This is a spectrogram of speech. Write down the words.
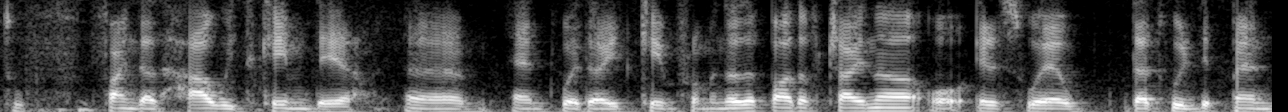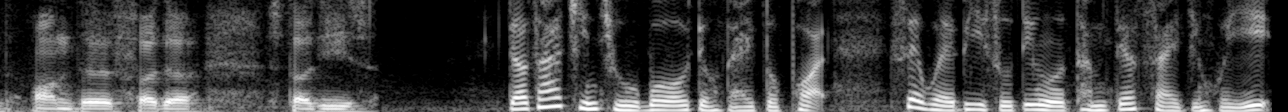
to find out how it came there um, and whether it came from another part of China or elsewhere. That will depend on the further studies. 调查亲像无重大突破，世卫秘书长谭德赛认为，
